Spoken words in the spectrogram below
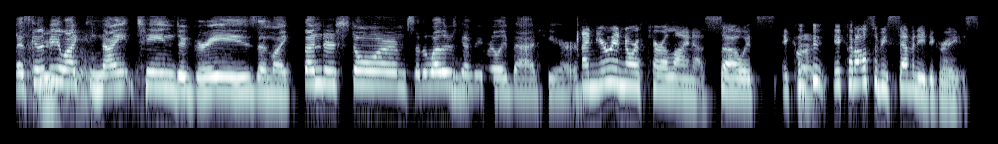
it's gonna be like 19 degrees and like thunderstorms. So the weather's Mm. gonna be really bad here. And you're in North Carolina, so it's it could Right. it could also be 70 degrees.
